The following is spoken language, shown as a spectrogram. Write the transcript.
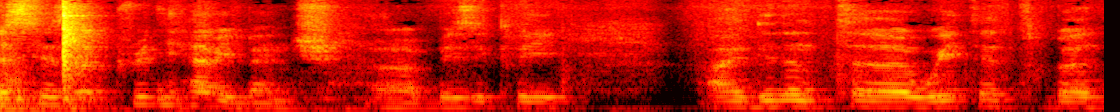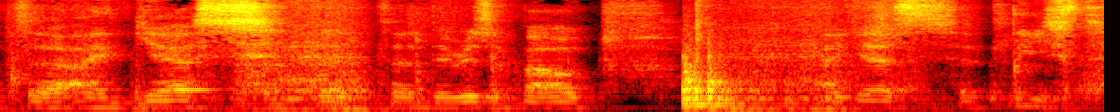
this is a pretty heavy bench. Uh, basically, I didn't uh, weight it, but uh, I guess that uh, there is about, I guess, at least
